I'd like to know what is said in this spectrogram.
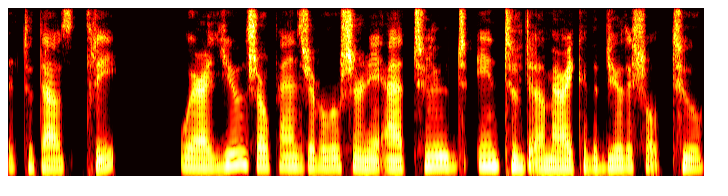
in 2003 where I used Chopin's revolutionary attitude into the America the Beautiful to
